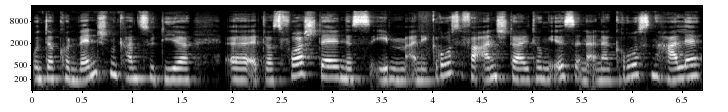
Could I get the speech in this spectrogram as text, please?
Unter Convention kannst du dir äh, etwas vorstellen, das eben eine große Veranstaltung ist in einer großen Halle.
